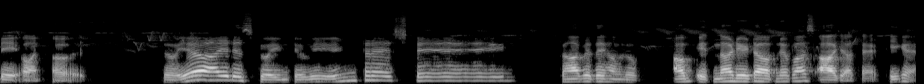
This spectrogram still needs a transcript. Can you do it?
day on earth. So yeah, it is going to be interesting. कहाँ पे थे हम लोग अब इतना डेटा अपने पास आ जाता है ठीक है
